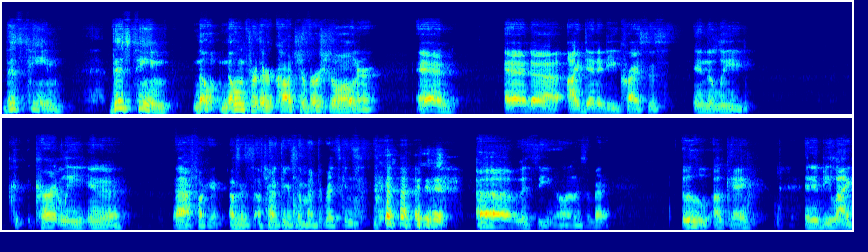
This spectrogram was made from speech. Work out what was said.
This team, this team, no, known for their controversial owner and and uh identity crisis in the league c- currently in a ah fuck it. I was gonna, I'm trying to think of something about the Redskins. uh, let's see. Hold on, this is better. Ooh, okay. And it'd be like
